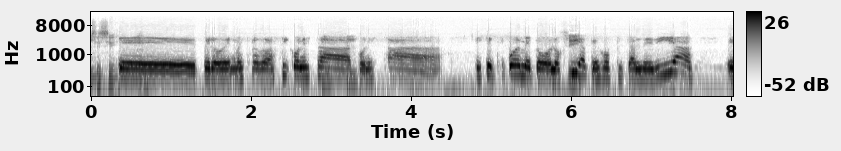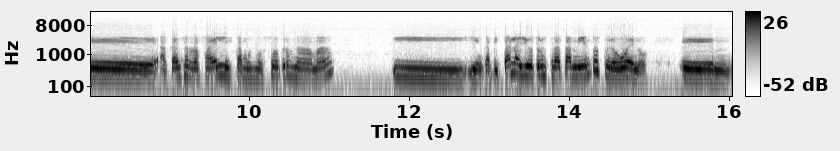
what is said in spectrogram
sí, sí. Eh, pero de nuestro así con esta con esta este tipo de metodología que es hospital de día Eh, acá en San Rafael estamos nosotros nada más. Y, en Capital hay otros tratamientos, pero bueno, eh,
